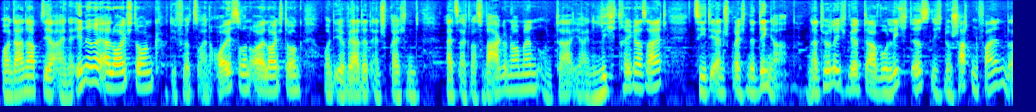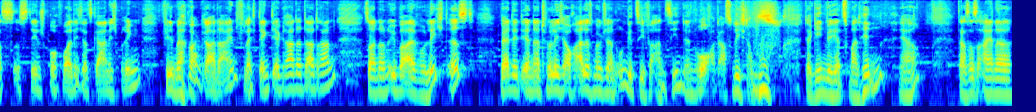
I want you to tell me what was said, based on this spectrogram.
Und dann habt ihr eine innere Erleuchtung, die führt zu einer äußeren Erleuchtung und ihr werdet entsprechend als etwas wahrgenommen und da ihr ein Lichtträger seid, zieht ihr entsprechende Dinge an. Natürlich wird da, wo Licht ist, nicht nur Schatten fallen, das ist den Spruch wollte ich jetzt gar nicht bringen, mir aber gerade ein, vielleicht denkt ihr gerade daran, sondern überall, wo Licht ist, werdet ihr natürlich auch alles mögliche an Ungeziefer anziehen, denn oh, das Licht, da gehen wir jetzt mal hin, ja. Das ist eine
